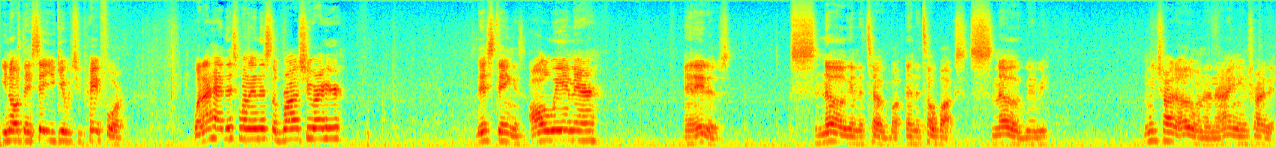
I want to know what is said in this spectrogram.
You know what they say, you get what you pay for. When I had this one in this LeBron shoe right here, this thing is all the way in there, and it is snug in the toe in the toe box. Snug, baby. Let me try the other one in there. I ain't even tried it.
